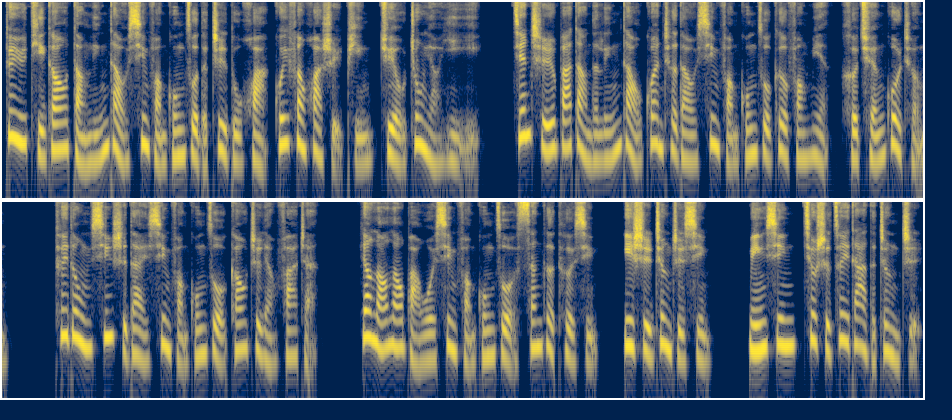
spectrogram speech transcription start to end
对于提高党领导信访工作的制度化、规范化水平具有重要意义。坚持把党的领导贯彻到信访工作各方面和全过程，推动新时代信访工作高质量发展，要牢牢把握信访工作三个特性：一是政治性，民心就是最大的政治，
